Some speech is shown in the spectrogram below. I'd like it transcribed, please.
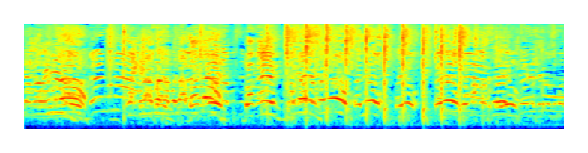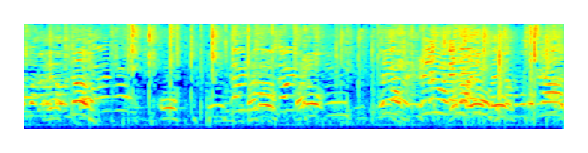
Gawin mo na. Ay, kalaban na pala. Bakit? Bakit? Tayo, tayo. Tayo, tayo. Tayo. Lumakasin. Tayo, tayo, sumamba ka ng taon doon. Oh. Paano? Paano? Tayo. Relax ka na. May napuputok yan.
